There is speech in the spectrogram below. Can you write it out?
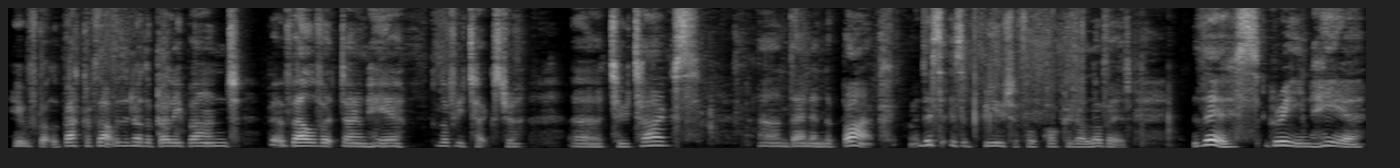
Here we've got the back of that with another belly band. Bit of velvet down here. Lovely texture uh, two tags and then in the back this is a beautiful pocket I love it this green here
